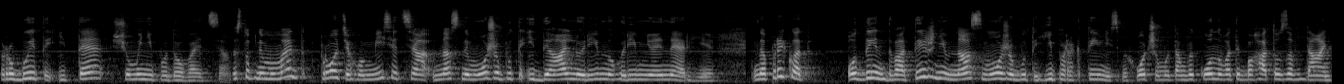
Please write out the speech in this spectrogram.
робити і те, що мені подобається. Наступний момент протягом місяця в нас не може бути ідеально рівного рівня енергії. Наприклад. Один-два тижні в нас може бути гіперактивність. Ми хочемо там виконувати багато завдань,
